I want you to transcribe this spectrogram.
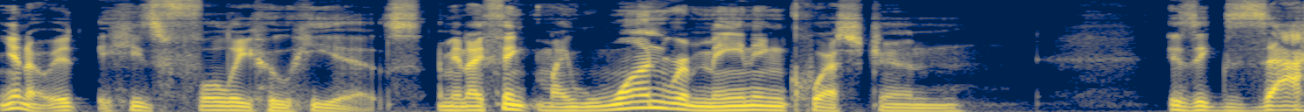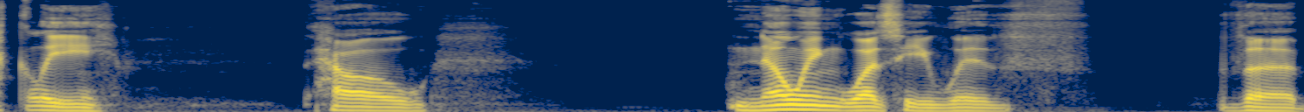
you know it he's fully who he is. I mean I think my one remaining question is exactly how knowing was he with the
